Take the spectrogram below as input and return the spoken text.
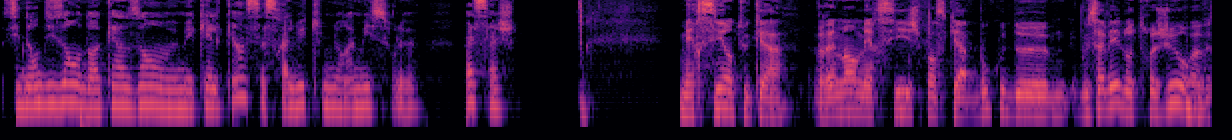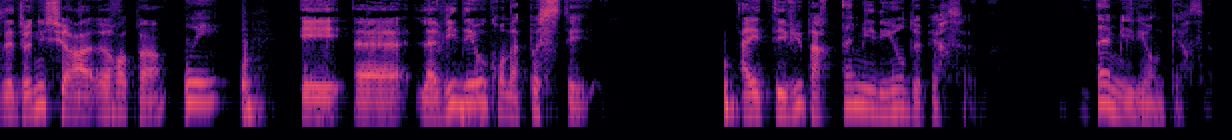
si dans 10 ans ou dans 15 ans, on me met quelqu'un, ça sera lui qui me l'aura mis sur le passage. Merci en tout cas, vraiment merci. Je pense qu'il y a beaucoup de... Vous savez, l'autre jour, vous êtes venu sur Europe 1 Oui. et euh, la vidéo qu'on a postée a été vue par un million de personnes. Un million de personnes.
